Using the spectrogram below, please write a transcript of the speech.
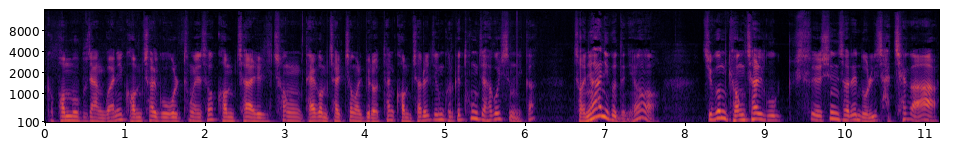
그 법무부 장관이 검찰국을 통해서 검찰청 대검찰청을 비롯한 검찰을 지금 그렇게 통제하고 있습니까? 전혀 아니거든요. 지금 경찰국 신설의 논리 자체가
